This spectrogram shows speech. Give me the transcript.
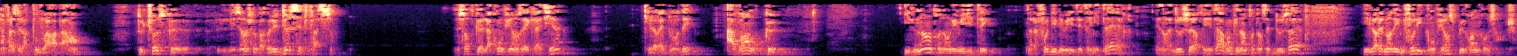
en face de leur pouvoir apparent, toutes choses que les anges n'ont pas connues de cette façon. De sorte que la confiance des chrétiens, qui leur est demandée, avant que ils n'entrent dans l'humilité, dans la folie de l'humilité trinitaire, et dans la douceur trinitaire, avant qu'ils n'entrent dans cette douceur, il leur est demandé une folie de confiance plus grande qu'aux anges.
